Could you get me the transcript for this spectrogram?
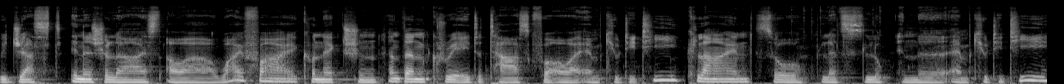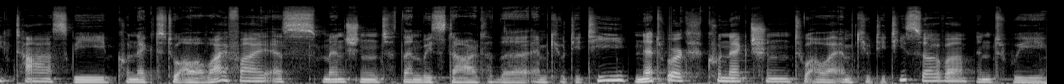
We just initialized our Wi-Fi connection and then create a task for our MQTT client. So let's look in the MQTT task. We connect to our Wi-Fi as mentioned. Then we start the MQTT network connection to our MQTT server and we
